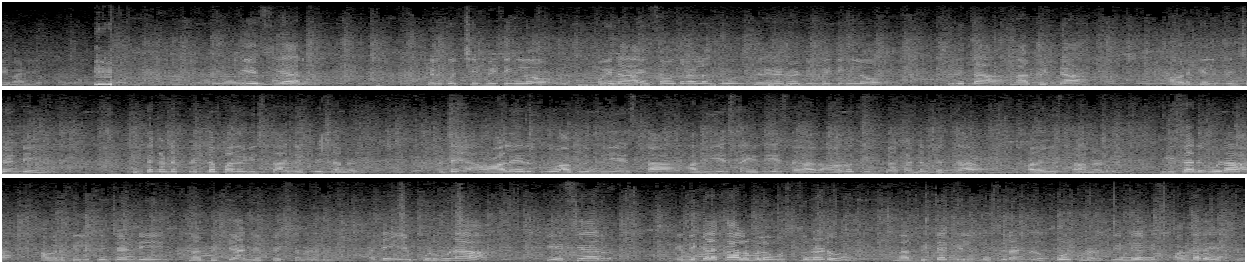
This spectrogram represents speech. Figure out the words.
డిమాండ్ చేస్తాం. కేసీఆర్ ఇక్కడికి వచ్చి మీటింగ్లో పోయిన ఐదు సంవత్సరాలకు జరిగినటువంటి మీటింగ్లో సునీత నా బిడ్డ ఆమెను గెలిపించండి. ఇంతకంటే పెద్ద పదవి ఇస్తా అని చెప్పేసి అన్నాడు. అంటే ఆలేరుకు అభివృద్ధి చేస్తా అది చేస్తా ఇది చేస్తా కాదు. ఆమెకి ఇంతకంటే పెద్ద పదవి ఇస్తా అన్నాడు. ఈసారి కూడా ఆమెను గెలిపించండి నా బిడ్డ అని చెప్పేసి అన్నాడు. అంటే ఎప్పుడు కూడా కేసీఆర్ ఎన్నికల కాలంలో వస్తున్నాడు నా బిడ్డ గెలిపించినట్టు పోతున్నాడు. దీని మీద మీ స్పందన ఏంటి?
